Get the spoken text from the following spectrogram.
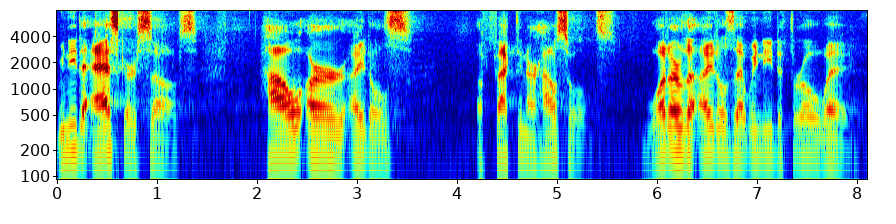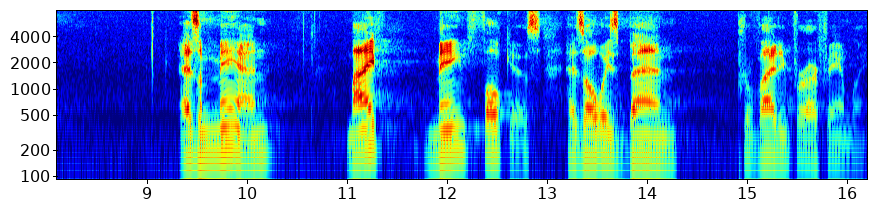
We need to ask ourselves how are idols affecting our households? What are the idols that we need to throw away? As a man, my main focus has always been providing for our family.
